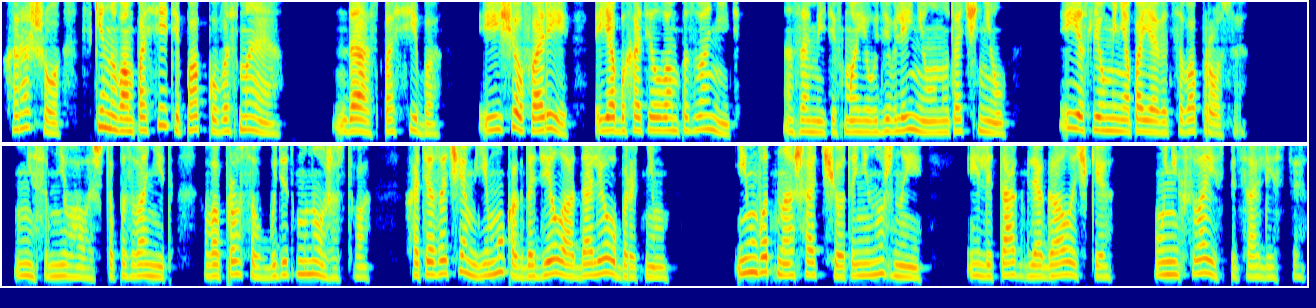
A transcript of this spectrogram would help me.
«Хорошо, скину вам по сети папку в СМЭ. «Да, спасибо. И еще, Фари, я бы хотел вам позвонить». Заметив мое удивление, он уточнил. «Если у меня появятся вопросы». Не сомневалась, что позвонит. Вопросов будет множество. Хотя зачем ему, когда дело отдали оборотням? Им вот наши отчеты не нужны. Или так, для галочки. У них свои специалисты.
